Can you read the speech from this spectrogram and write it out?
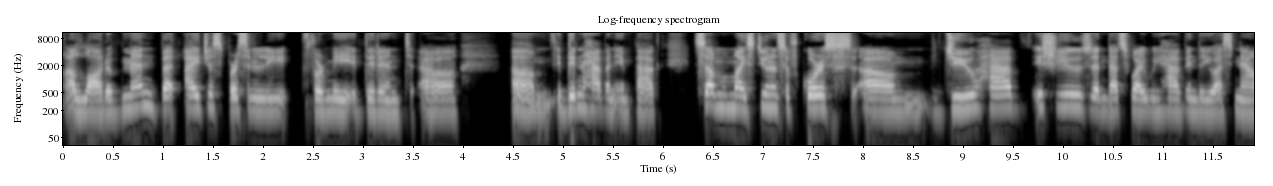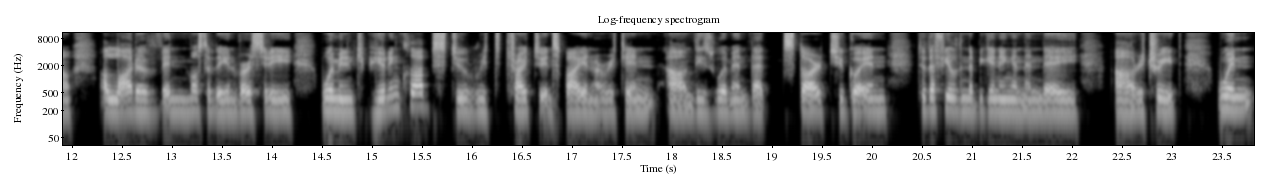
a lot of men, but I just personally, for me, it didn't. Uh, um, it didn't have an impact. Some of my students, of course, um, do have issues, and that's why we have in the U.S. now a lot of, in most of the university, women in computing clubs to re- try to inspire and retain um, these women that start to go in to the field in the beginning and then they uh, retreat. When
